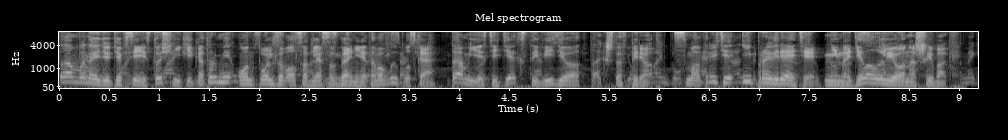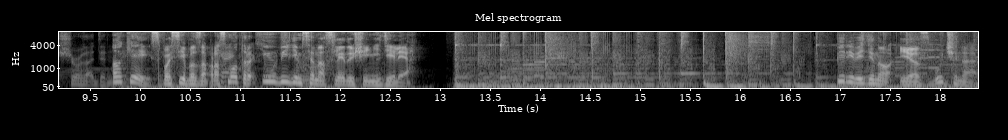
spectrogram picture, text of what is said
Там вы найдете все источники, которыми он пользовался для создания этого выпуска. Там есть и текст, и видео, так что вперед. Смотрите и проверяйте, не наделал ли он ошибок. Окей, спасибо за просмотр и увидимся на следующей неделе. Переведено и озвучено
